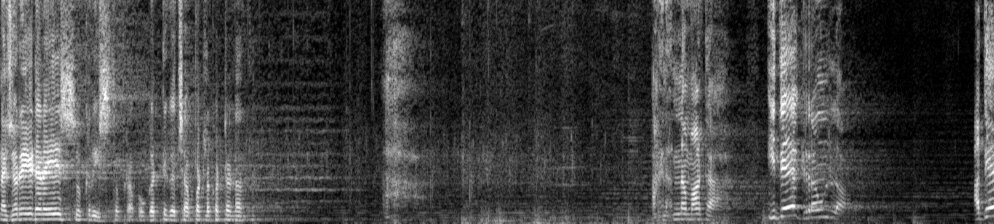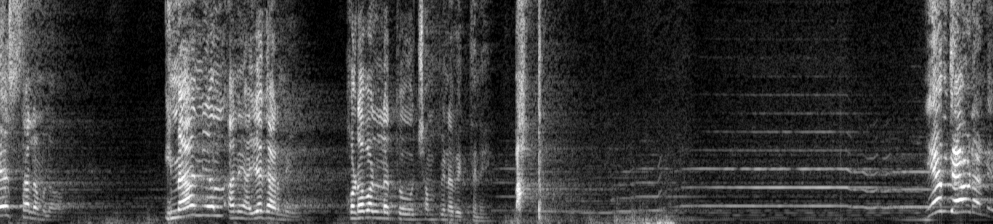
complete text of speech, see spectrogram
నజరేడనే సుక్రీస్తు ప్రభు. గట్టిగా చప్పట్లు కొట్టండి అన్నమాట. ఇదే గ్రౌండ్లో అదే స్థలంలో ఇమాన్యుయల్ అనే అయ్యగారిని కొడవళ్ళతో చంపిన వ్యక్తిని. ఏం దేవుడండి?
